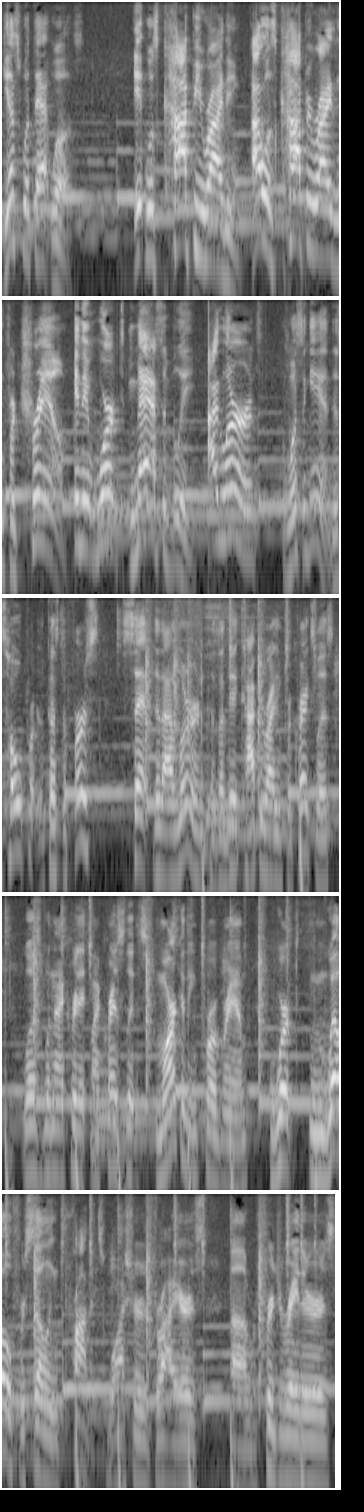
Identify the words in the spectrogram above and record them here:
Guess what that was? It was copywriting. I was copywriting for trim and it worked massively. I learned, once again, this whole, because the first set that I learned, because I did copywriting for Craigslist, was when I created my Craigslist marketing program, worked well for selling products, washers, dryers, uh, refrigerators,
